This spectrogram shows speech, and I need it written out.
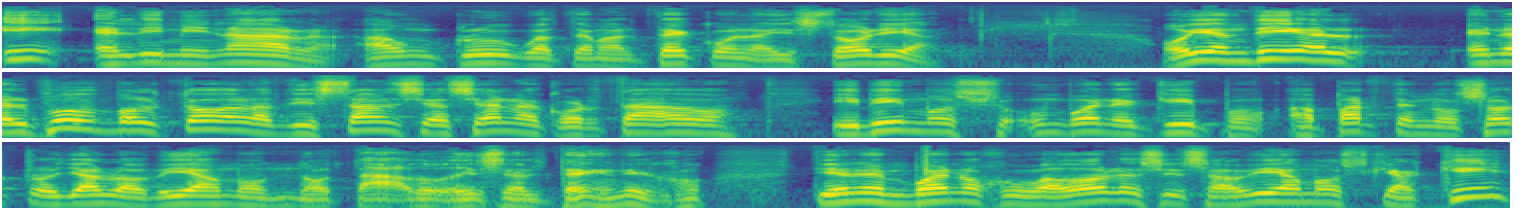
y eliminar a un club guatemalteco en la historia. Hoy en día en el fútbol todas las distancias se han acortado y vimos un buen equipo. Aparte nosotros ya lo habíamos notado, dice el técnico. Tienen buenos jugadores y sabíamos que aquí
